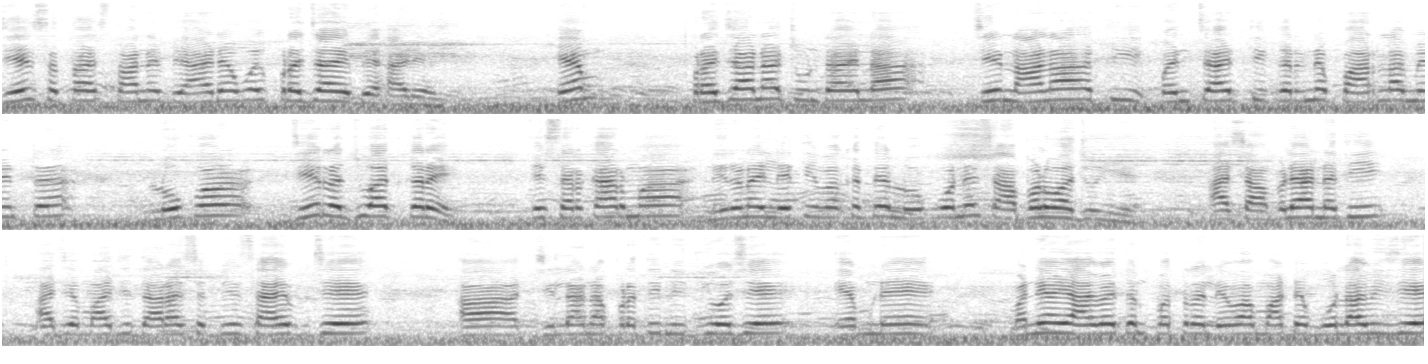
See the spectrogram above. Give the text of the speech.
જે સત્તા સ્થાને બેહાડ્યા હોય પ્રજાએ બેહાડ્યા છે. એમ પ્રજાના ચૂંટાયેલા જે નાનાથી પંચાયતથી કરીને પાર્લામેન્ટ લોકો જે રજૂઆત કરે એ સરકારમાં નિર્ણય લેતી વખતે લોકોને સાંભળવા જોઈએ. આ સાંભળ્યા નથી. આજે માજી ધારાસભ્ય સાહેબ છે આ જિલ્લાના પ્રતિનિધિઓ છે, એમને મને આવેદનપત્ર લેવા માટે બોલાવી છે.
